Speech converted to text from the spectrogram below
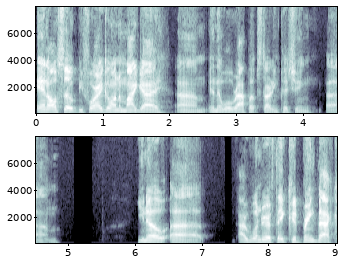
and also before I go on to my guy, um, and then we'll wrap up starting pitching. Um, you know, uh, I wonder if they could bring back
